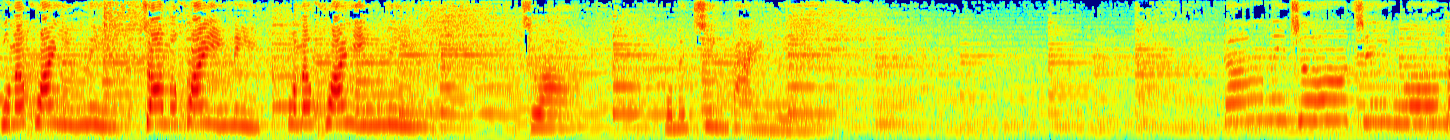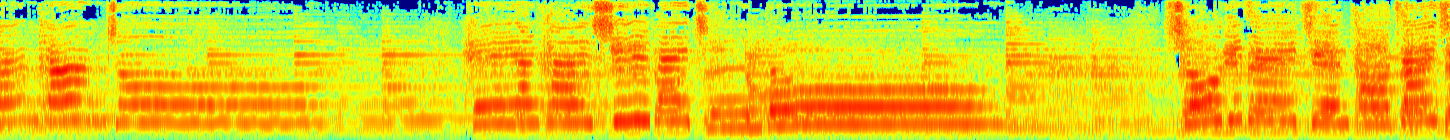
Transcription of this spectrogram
我们欢迎你，主啊，我们欢迎你，我们欢迎你，主啊，我们敬拜你。当你走进我们当中，黑暗开始被震动。仇敌被践踏在脚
